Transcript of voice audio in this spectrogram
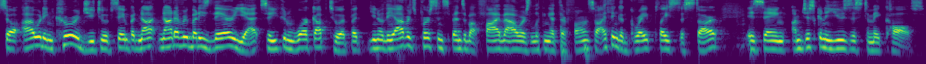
so I would encourage you to abstain, but not not everybody's there yet. So you can work up to it. But you know, the average person spends about five hours looking at their phone. So I think a great place to start is saying, I'm just going to use this to make calls.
